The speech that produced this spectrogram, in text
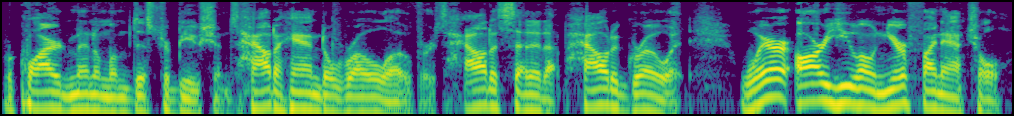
required minimum distributions, how to handle rollovers, how to set it up, how to grow it. Where are you on your financial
